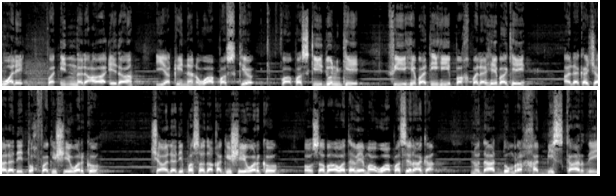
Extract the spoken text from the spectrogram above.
ولې فان العائده یقینا واپس کی واپس کیدونکې فی هبته په خپله هبه کې هلکه چاله دې تحفه کې شی ورکو چاله دې په صدقه کې شی ورکو او سبا ورته ما واپس راکه نو دا دومره خبیث کار دی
